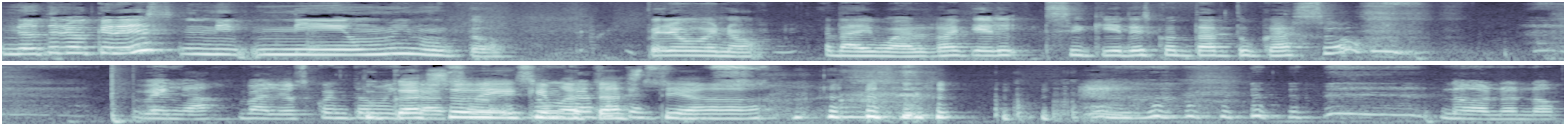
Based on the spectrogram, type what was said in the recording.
no te lo crees ni, ni un minuto. Pero bueno, da igual. Raquel, si quieres contar tu caso. Venga, vale, os cuento Tu mi caso de Es que caso mataste a... No, no, no.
